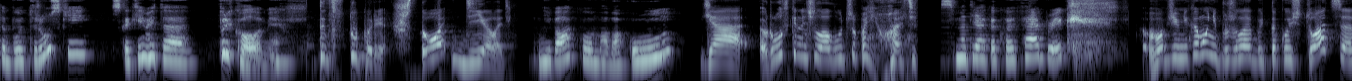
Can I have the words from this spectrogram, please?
это будет русский с какими-то приколами. Ты в ступоре. Что делать? Не вакуум, а вакуум. Я русский начала лучше понимать. Смотря какой фабрик. В общем, никому не пожелаю быть в такой ситуации.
